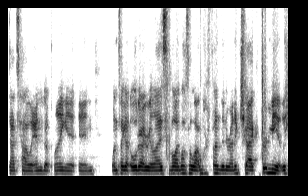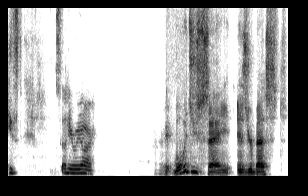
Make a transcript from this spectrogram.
that's how I ended up playing it. And once I got older, I realized volleyball is a lot more fun than running track for me, at least. So here we are. Right. What would you say is your best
